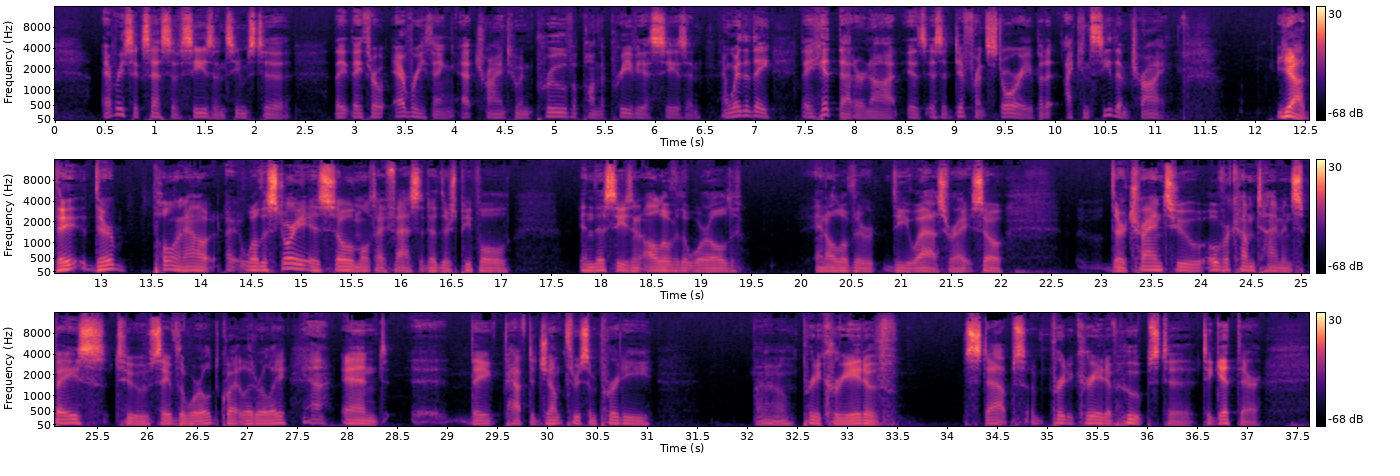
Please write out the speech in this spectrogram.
Every successive season seems to they, they throw everything at trying to improve upon the previous season, and whether they they hit that or not is is a different story. But I can see them trying. Yeah, they they're pulling out. uh, Well, the story is so multifaceted. There's people in this season all over the world and all over the U.S. Right, so they're trying to overcome time and space to save the world, quite literally, Yeah, and uh, they have to jump through some pretty, I don't know, pretty creative steps, pretty creative hoops to to get there.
